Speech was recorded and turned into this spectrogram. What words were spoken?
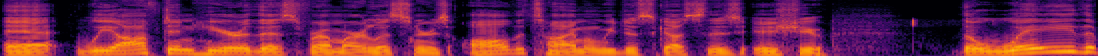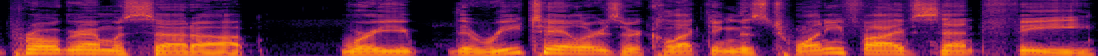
Uh, we often hear this from our listeners all the time when we discuss this issue. The way the program was set up, where you the retailers are collecting this twenty five cent fee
